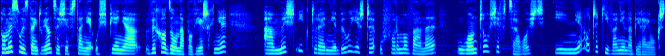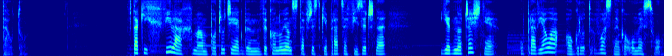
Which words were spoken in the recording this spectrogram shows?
Pomysły znajdujące się w stanie uśpienia wychodzą na powierzchnię, a myśli, które nie były jeszcze uformowane, łączą się w całość i nieoczekiwanie nabierają kształtu. W takich chwilach mam poczucie, jakbym wykonując te wszystkie prace fizyczne, jednocześnie uprawiała ogród własnego umysłu.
